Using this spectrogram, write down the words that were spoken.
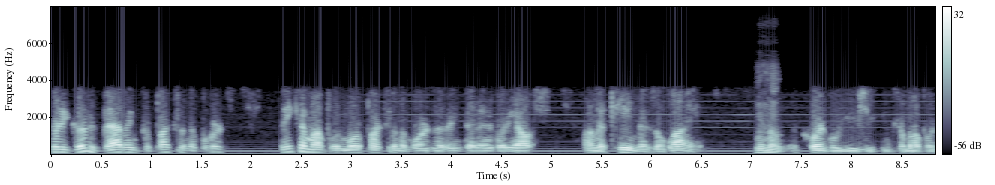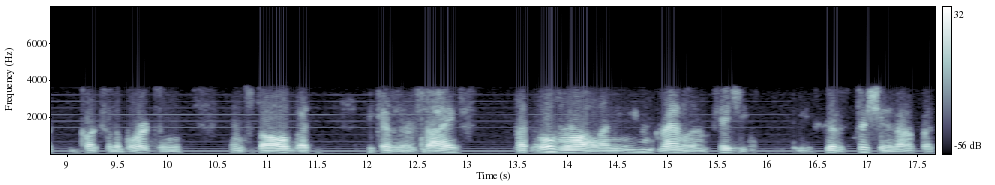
pretty good at battling for pucks on the boards. They come up with more pucks on the boards, I think, than anybody else on the team as a line. Mm-hmm. You know, mm-hmm. usually can come up with pucks on the boards and install, but because of their size. But overall, I mean, even Granlund, occasionally he's good at fishing it out, but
